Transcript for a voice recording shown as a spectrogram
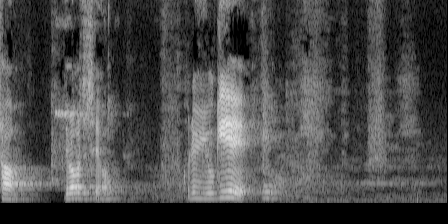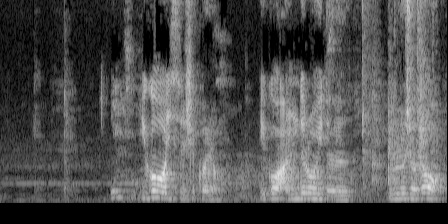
자, 들어가 주세요. 그리고 여기에 이거 있으실 거예요. 이거 안드로이드 누르셔서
